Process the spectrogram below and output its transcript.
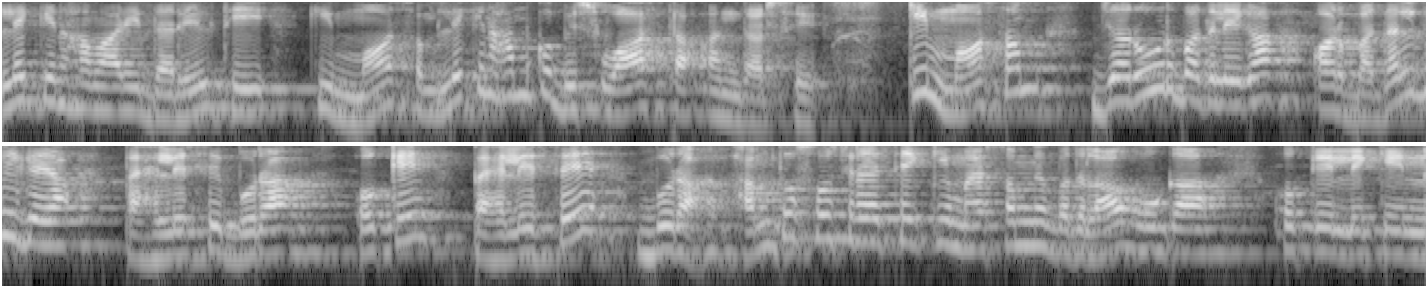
लेकिन हमारी दलील थी कि मौसम, लेकिन हमको विश्वास था अंदर से कि मौसम ज़रूर बदलेगा और बदल भी गया। पहले से बुरा, ओके? पहले से बुरा। हम तो सोच रहे थे कि मौसम में बदलाव होगा, ओके? लेकिन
